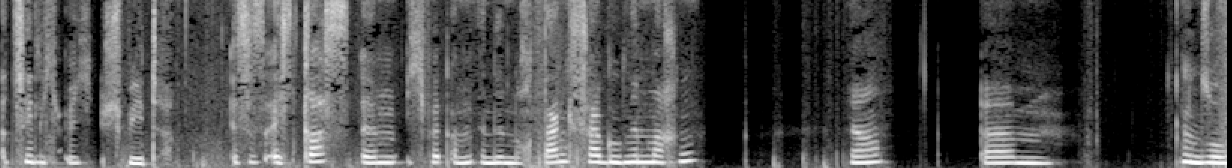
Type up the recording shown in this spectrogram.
erzähle ich euch später. Es ist echt krass. Ähm, ich werde am Ende noch Danksagungen machen. Ja. Ähm, und so.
